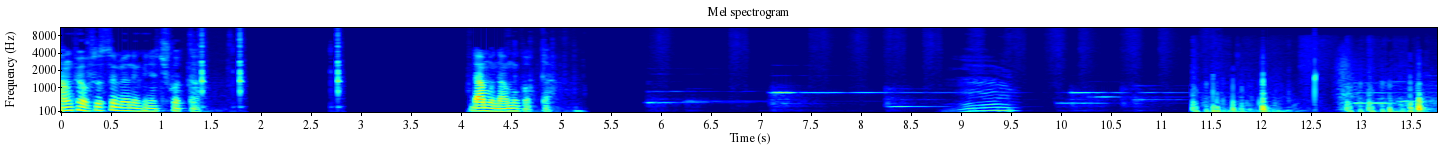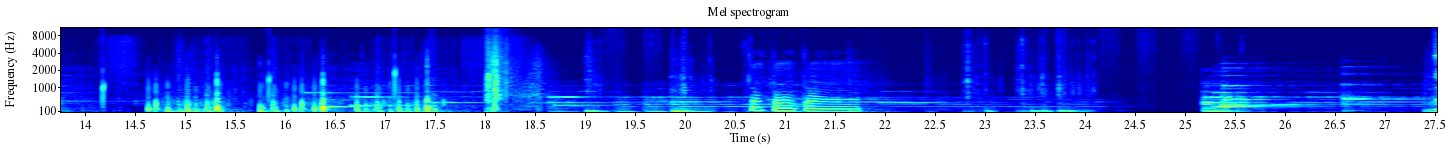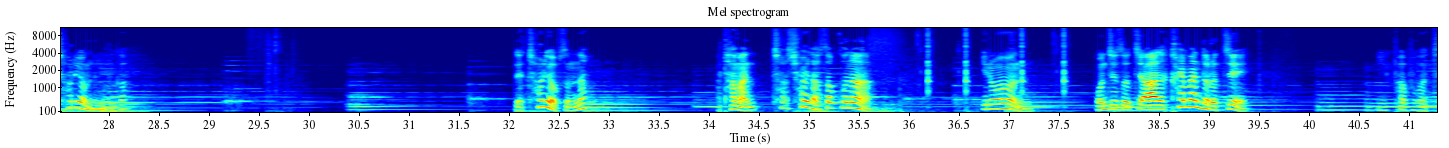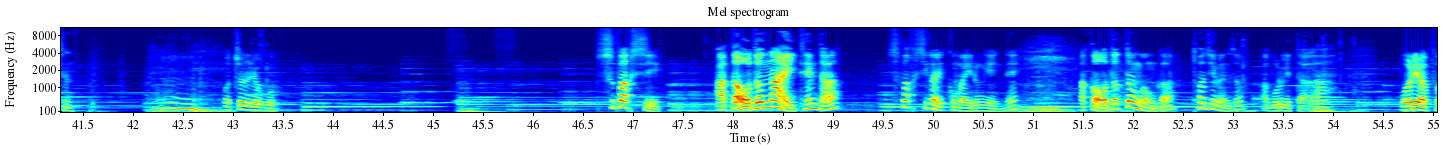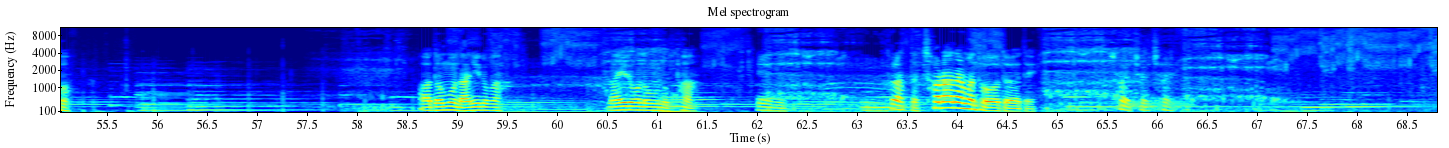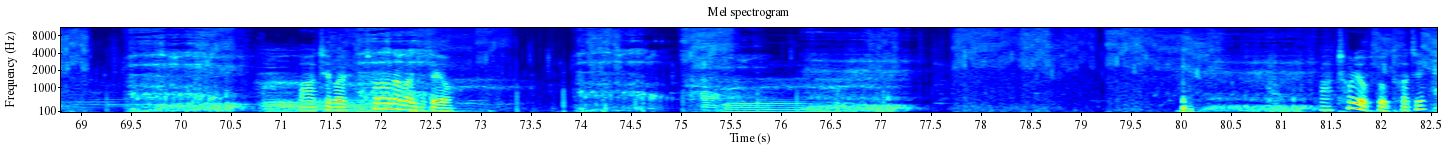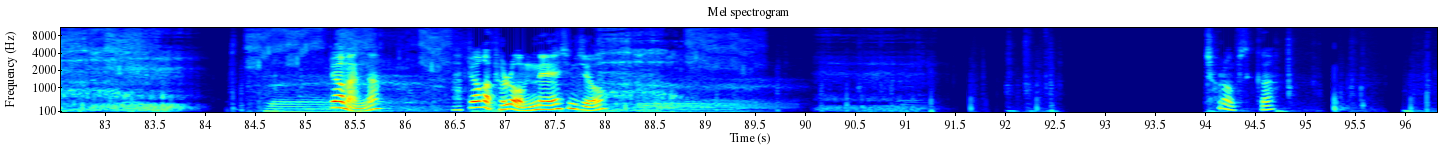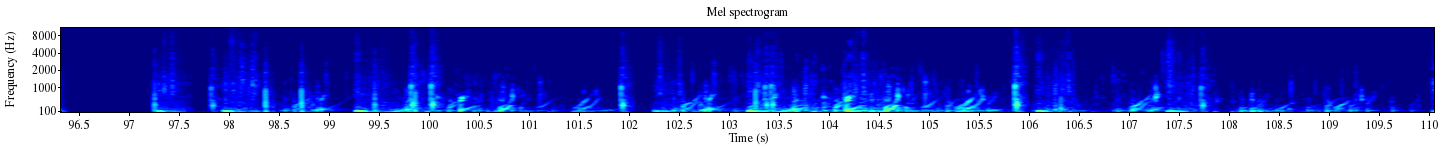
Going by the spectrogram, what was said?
방패 없었으면 그냥 죽었다. 나무 나무가 없다. 똥똥똥. 철이 없는 건가? 내 철이 없었나? 다 만, 철 다 썼구나. 이런, 언제 썼지? 아, 칼 만 들었지? 이 바보 같은. 어쩌려고. 수박 씨. 아까 얻었나, 아이템 다? 수박 씨가 있고 막 이런 게 있네. 아까 얻었던 건가? 터지면서? 아, 모르겠다. 아, 머리 아파. 아, 너무 난이도가, 난이도가 너무 높아. 게임이. 큰일 났다. 철 하나만 더 얻어야 돼. 철, 철, 철. 아, 제발, 철 하나만 주세요. 아, 철이 없어. 어떡하지? 뼈 맞나? 아, 뼈가 별로 없네, 심지어. 철 없을까?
